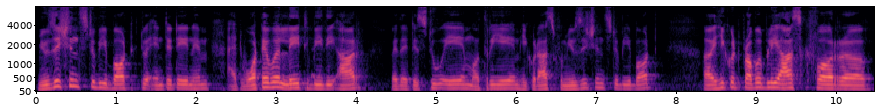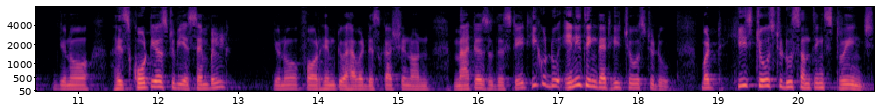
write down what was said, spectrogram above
musicians to be bought to entertain him at whatever late be the hour, whether it is 2 a.m. or 3 a.m., he could ask for musicians to be bought. Uh, he could probably ask for, uh, you know, his courtiers to be assembled, you know, for him to have a discussion on matters of the state. He could do anything that he chose to do. But he chose to do something strange.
